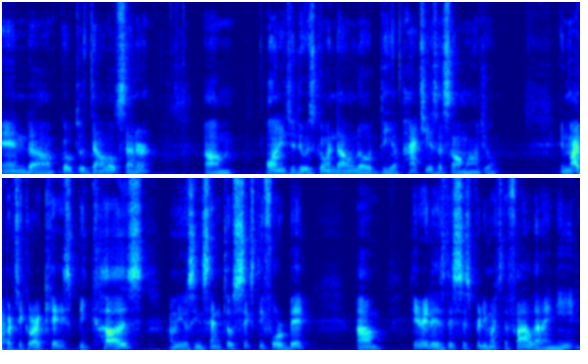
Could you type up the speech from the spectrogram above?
and uh, go to the download center. Um, all I need to do is go and download the Apache SSO module. In my particular case, because I'm using CentOS 64-bit, um, here it is. This is pretty much the file that I need.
